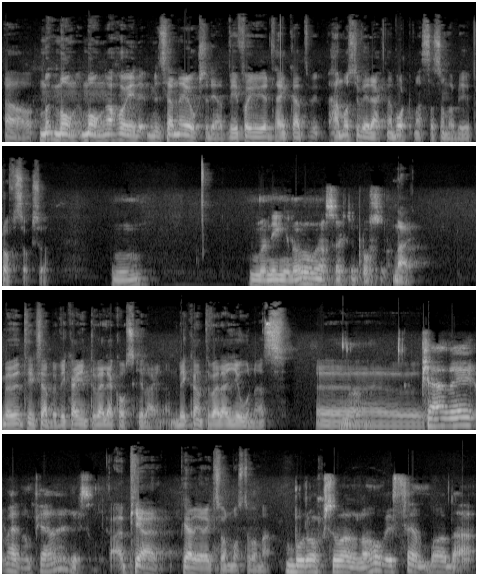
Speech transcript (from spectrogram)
Ja, må- må- många har ju, men sen är det också det att vi får ju tänka att vi- här måste vi räkna bort massa som har blivit proffs också. Men ingen av dem har sagt det proffs. Nej. Men till exempel, vi kan ju inte välja Koskelainen. Vi kan inte välja Jonas. Eh, Pierre, vad heter? Pierre Eriksson. Pierre, Pierre Eriksson måste vara med. Borde också vara Där har vi fem bara där.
